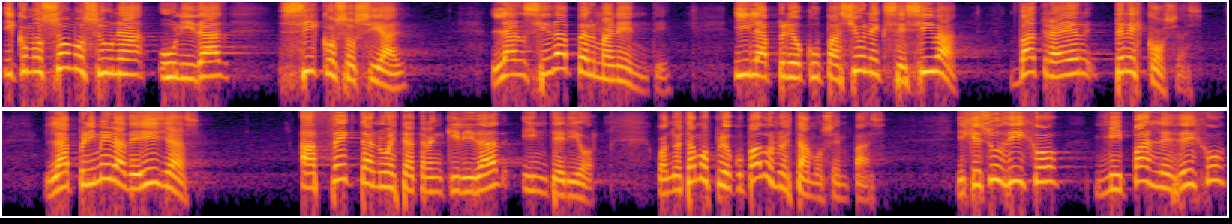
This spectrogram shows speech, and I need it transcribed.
Y como somos una unidad psicosocial, la ansiedad permanente, y la preocupación excesiva va a traer tres cosas. La primera de ellas afecta nuestra tranquilidad interior. Cuando estamos preocupados no estamos en paz. Y Jesús dijo, mi paz les dejo,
